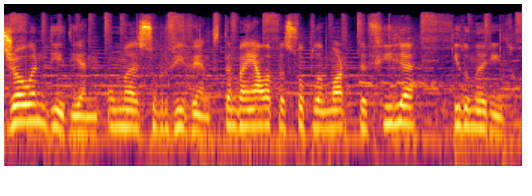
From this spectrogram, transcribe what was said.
Joan Didion, uma sobrevivente, também ela passou pela morte da filha e do marido.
